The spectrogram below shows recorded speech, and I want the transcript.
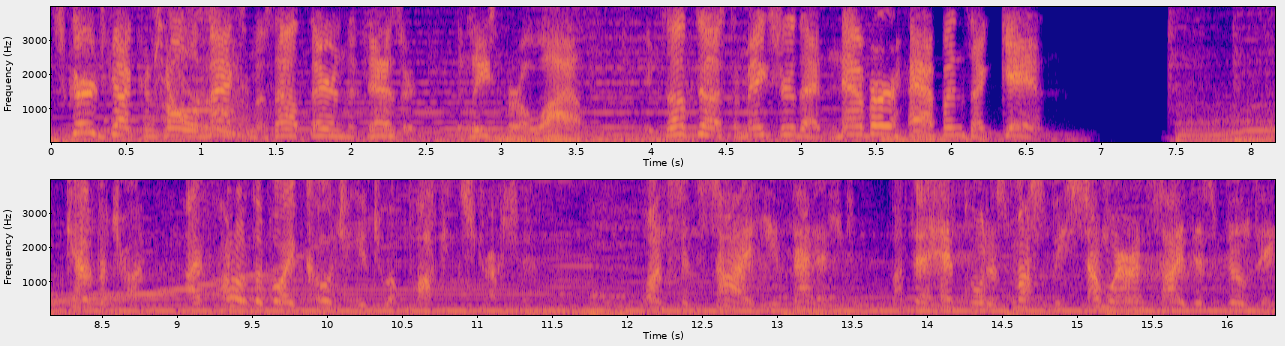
Scourge got control of Maximus out there in the desert, at least for a while. It's up to us to make sure that never happens again. Galvatron, I followed the boy Koji into a parking structure. Once inside, he vanished. But their headquarters must be somewhere inside this building.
